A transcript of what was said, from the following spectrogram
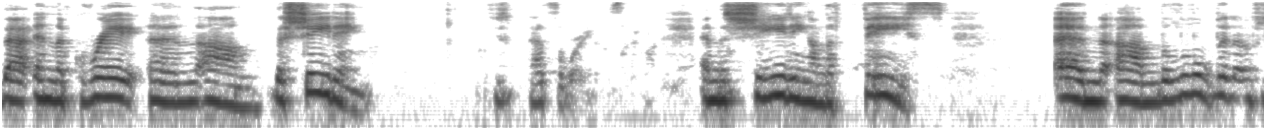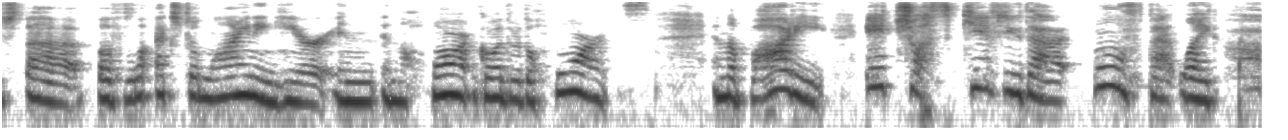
that in the gray and um, the shading. That's the word I was looking for. And the shading on the face, and um, the little bit of uh, of extra lining here in in the horn going through the horns and the body. It just gives you that oof, that like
